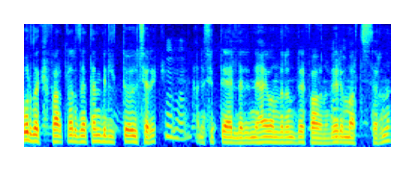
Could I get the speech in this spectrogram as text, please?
Buradaki farkları zaten birlikte ölçerek hani süt değerlerini, hayvanların refahını, verim artışlarını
